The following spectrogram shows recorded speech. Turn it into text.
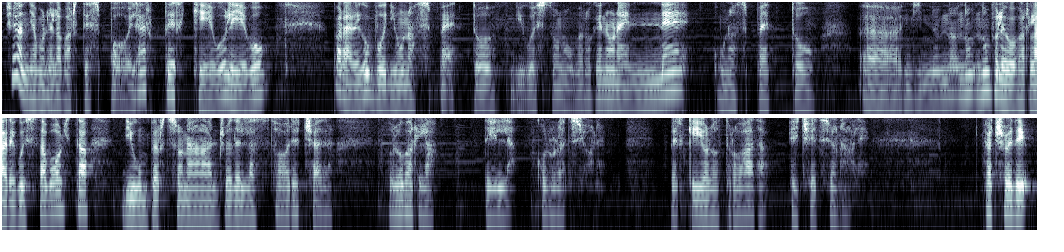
Ce ne andiamo nella parte spoiler perché volevo parlare con voi di un aspetto di questo numero che non è né un aspetto uh, di, no, no, non volevo parlare questa volta di un personaggio, della storia, eccetera. Volevo parlare della colorazione perché io l'ho trovata eccezionale. Faccio vedere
